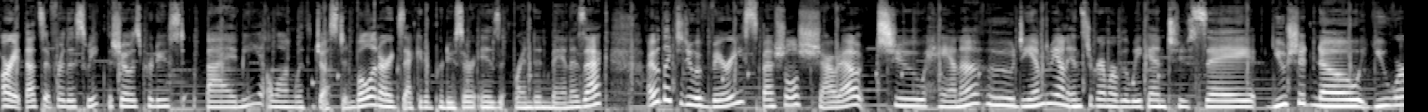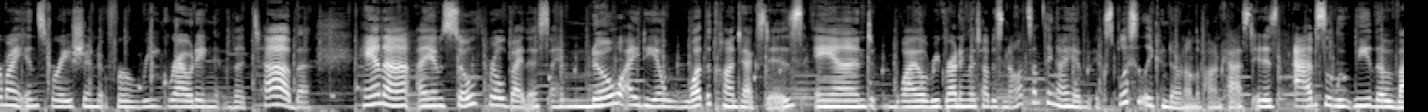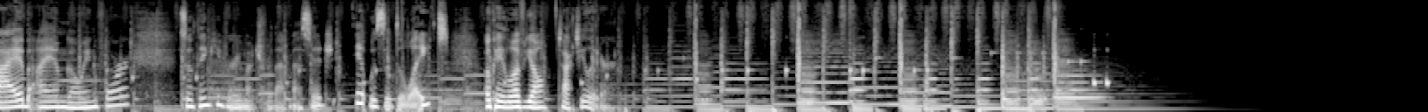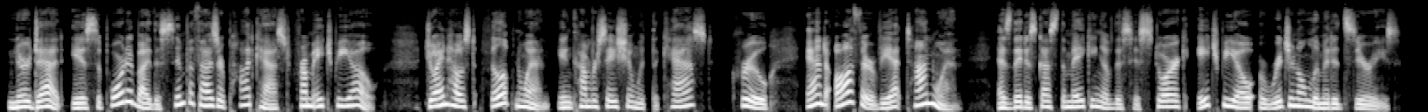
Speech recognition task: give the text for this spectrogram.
All right, that's it for this week. The show is produced by me along with Justin Bull, and our executive producer is Brendan Banaszak. I would like to do a very special shout out to Hannah, who DM'd me on Instagram over the weekend to say, You should know you were my inspiration for regrouting the tub. Hannah, I am so thrilled by this. I have no idea what the context is. And while regrouting the tub is not something I have explicitly condoned on the podcast, it is absolutely the vibe I am going for. So thank you very much for that message. It was a delight. Okay, love y'all. Talk to you later. Nerdette is supported by the Sympathizer podcast from HBO. Join host Philip Nguyen in conversation with the cast, crew, and author Viet Thanh Nguyen as they discuss the making of this historic HBO original limited series.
